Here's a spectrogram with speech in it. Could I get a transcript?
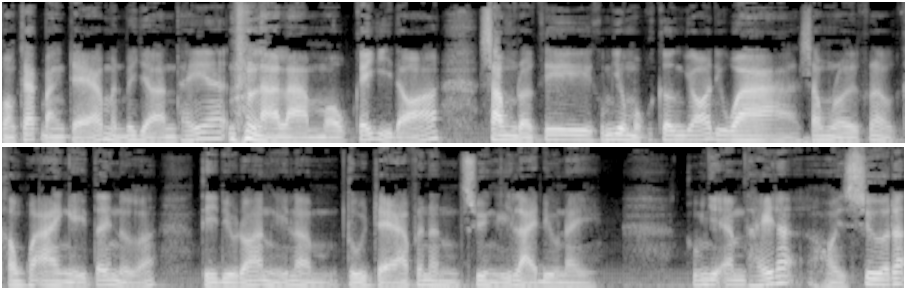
còn các bạn trẻ mình bây giờ anh thấy là làm một cái gì đó xong rồi cái cũng như một cái cơn gió đi qua xong rồi không có ai nghĩ tới nữa. Thì điều đó anh nghĩ là tuổi trẻ phải nên suy nghĩ lại điều này. Cũng như em thấy đó hồi xưa đó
